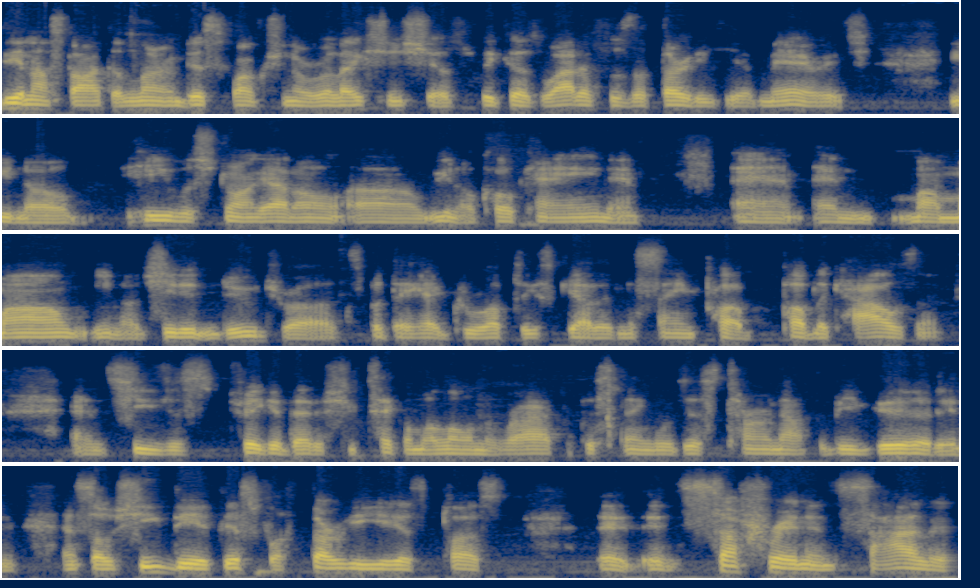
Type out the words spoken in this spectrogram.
then I started to learn dysfunctional relationships because while this was a 30 year marriage, you know, he was strung out on, um, you know, cocaine and and and my mom, you know, she didn't do drugs, but they had grew up together in the same pub, public housing, and she just figured that if she take them along the ride, this thing would just turn out to be good, and and so she did this for 30 years plus and, and, suffering in silence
